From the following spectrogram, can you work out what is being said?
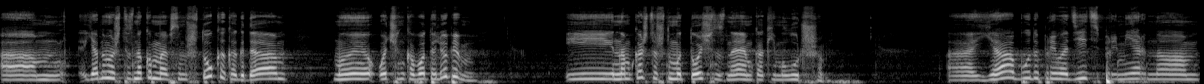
Я думаю, что знакомая всем штука, когда мы очень кого-то любим, и нам кажется, что мы точно знаем, как ему лучше. А, я буду приводить примерно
